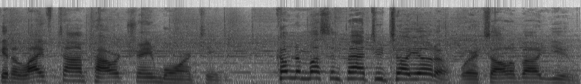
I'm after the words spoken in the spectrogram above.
get a lifetime powertrain warranty. Come to Mus and Patu Toyota, where it's all about you.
